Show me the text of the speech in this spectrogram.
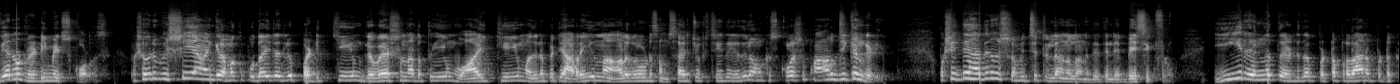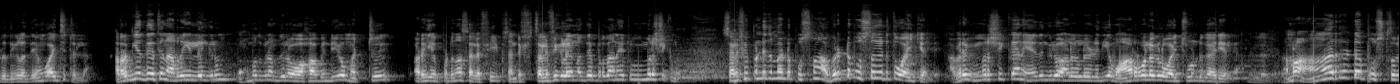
we are not readymade scholars പക്ഷെ ഒരു വിഷയമാണെങ്കിൽ നമുക്ക് പുതുതായിട്ട് അതിൽ പഠിക്കുകയും ഗവേഷണം നടത്തുകയും വായിക്കുകയും അതിനെപ്പറ്റി അറിയുന്ന ആളുകളോട് സംസാരിച്ചൊക്കെ ചെയ്ത് ഇതിൽ നമുക്ക് സ്കോളർഷിപ്പ് ആർജിക്കാൻ കഴിയും. പക്ഷേ ഇദ്ദേഹം അതിന് ശ്രമിച്ചിട്ടില്ല എന്നുള്ളതാണ് ഇദ്ദേഹത്തിന്റെ ബേസിക് ഫ്ലോ ഈ രംഗത്ത് എഴുതപ്പെട്ട പ്രധാനപ്പെട്ട കൃതികൾ അദ്ദേഹം വായിച്ചിട്ടില്ല. അറബി അദ്ദേഹത്തിന് അറിയില്ലെങ്കിലും മുഹമ്മദ് ബിൻ അബ്ദുൽ വഹാബിന്റെയോ മറ്റ് അറിയപ്പെടുന്ന സലഫി സലഫി സലഫികളെയാണ് അദ്ദേഹം പ്രധാനമായിട്ടും വിമർശിക്കുന്നത്. സലഫി പണ്ഡിതന്മാരുടെ പുസ്തകം അവരുടെ പുസ്തകം എടുത്ത് വായിക്കണ്ടേ. അവരെ വിമർശിക്കാൻ ഏതെങ്കിലും ആളുകൾ എഴുതിയ വാർവലകൾ വായിച്ചുകൊണ്ട് കാര്യമല്ല. നമ്മൾ ആരുടെ പുസ്തകം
